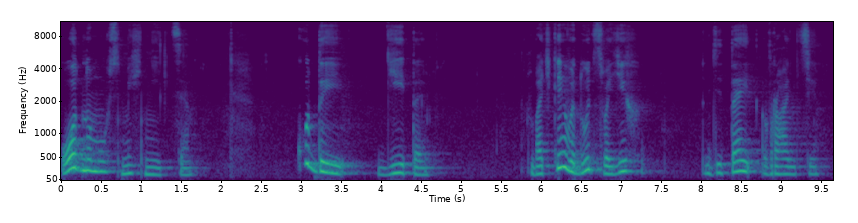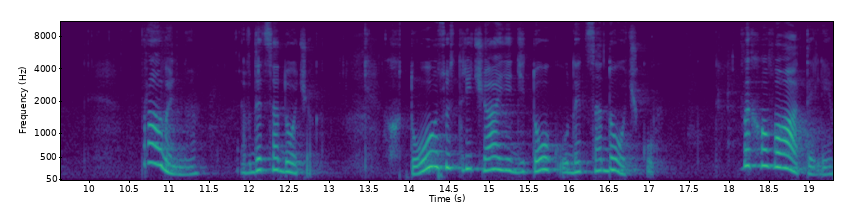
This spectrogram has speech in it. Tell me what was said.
одному всміхніться. Куди, діти? Батьки ведуть своїх дітей вранці. Правильно, в дитсадочок. Хто зустрічає діток у дитсадочку? Вихователі.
